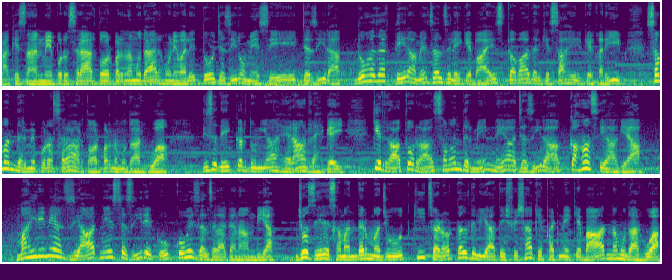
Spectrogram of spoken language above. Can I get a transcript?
पाकिस्तान में पुरस्कार तौर पर नमदार होने वाले दो जजीरों में से एक जजीरा 2013 में जलजले के बायस गवादर के साहिल के करीब समंदर में पुरस्कार तौर पर नमदार हुआ। जिसे देखकर दुनिया हैरान रह गई कि रातों रात समंदर में नया जजीरा कहाँ से आ गया। माहिरीन अर्जियात ने इस जजीरे को कोहे जलजिला का नाम दिया, जो जेर समंदर मौजूद कीचड़ और दलदली आतिशफिशा के फटने के बाद नमदार हुआ।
